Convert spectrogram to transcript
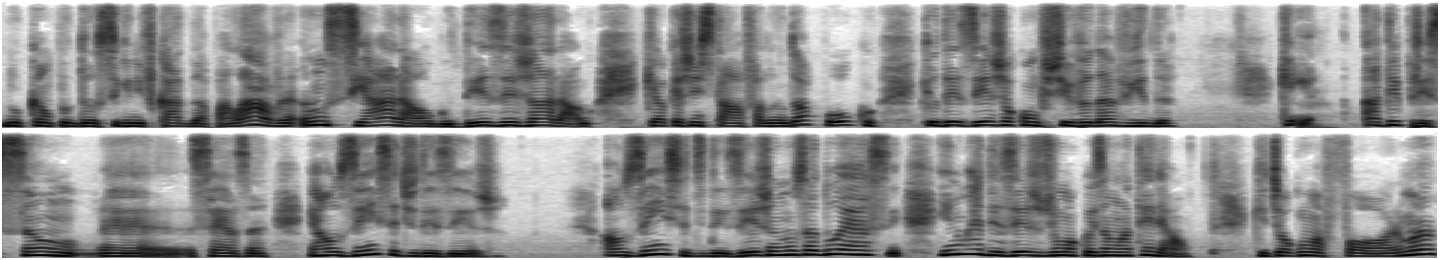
no campo do significado da palavra, ansiar algo, desejar algo, que é o que a gente estava falando há pouco, que o desejo é o combustível da vida. Que a depressão, é, César, é a ausência de desejo. A ausência de desejo nos adoece. E não é desejo de uma coisa material, que de alguma forma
